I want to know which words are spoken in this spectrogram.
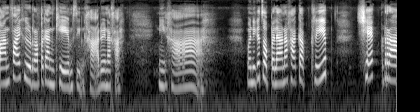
ร้านฝ้ายคือรับประกันเคมสินค้าด้วยนะคะ นี่ค่ะ วันนี้ก็จบไปแล้วนะคะกับคลิป เช็ครา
